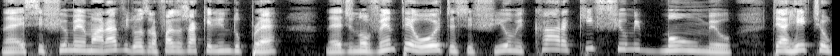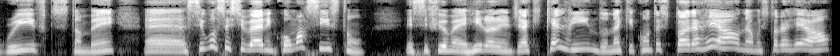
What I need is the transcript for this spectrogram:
Né? Esse filme é maravilhoso. Ela faz a Jaqueline Dupré. Né, de 98 esse filme. Cara, que filme bom, meu. Tem a Rachel Griffiths também. É, se vocês tiverem como, assistam. Esse filme é Hilary and Jack, que é lindo, né? Que conta a história real, né? Uma história real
